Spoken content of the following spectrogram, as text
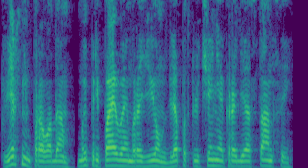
К верхним проводам мы припаиваем разъем для подключения к радиостанции.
